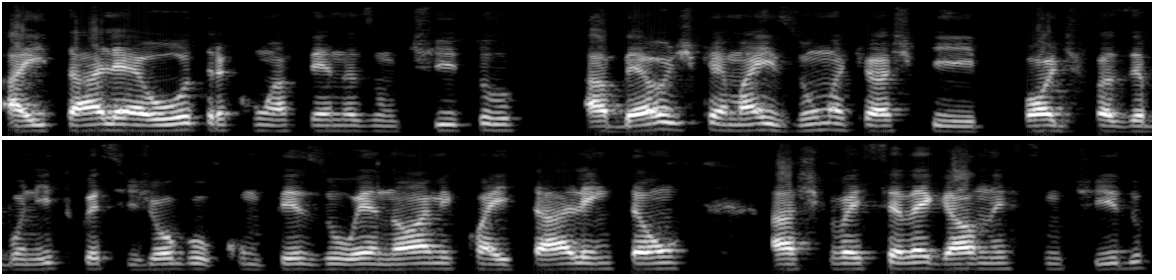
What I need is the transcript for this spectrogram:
a Itália é outra com apenas um título, a Bélgica é mais uma que eu acho que pode fazer bonito com esse jogo com peso enorme com a Itália, então acho que vai ser legal nesse sentido.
